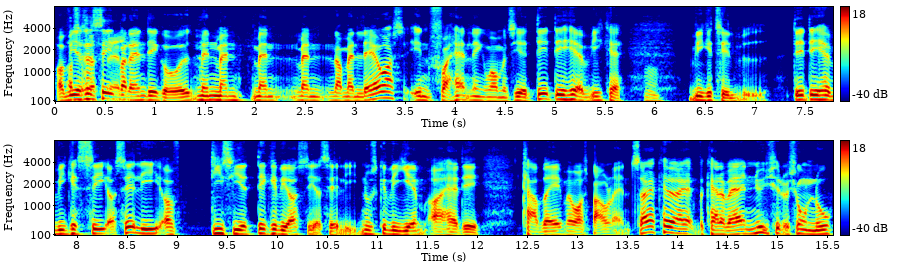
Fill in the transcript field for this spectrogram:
Og vi Og har så set, faldet. hvordan det er gået. Men man, man, man, når man laver en forhandling, hvor man siger, at det er det her, vi kan, mm. vi kan tilbyde. Det er det her, vi kan se os selv i, og de siger, at det kan vi også se os selv i. Nu skal vi hjem og have det klappet af med vores bagland. Så kan der, kan der være en ny situation nu,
